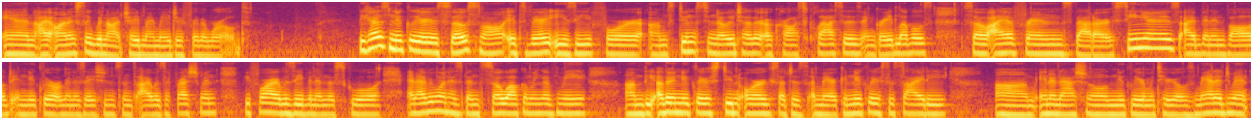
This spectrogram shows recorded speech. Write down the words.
and I honestly would not trade my major for the world. Because nuclear is so small, it's very easy for um, students to know each other across classes and grade levels. So I have friends that are seniors. I've been involved in nuclear organizations since I was a freshman, before I was even in the school, and everyone has been so welcoming of me. Um, the other nuclear student orgs, such as American Nuclear Society, um, International Nuclear Materials Management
